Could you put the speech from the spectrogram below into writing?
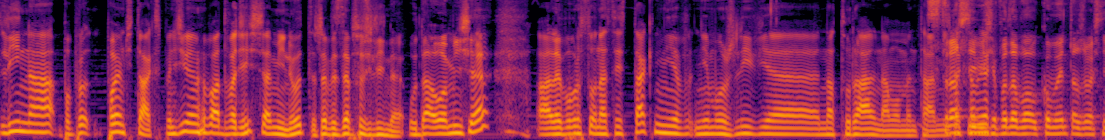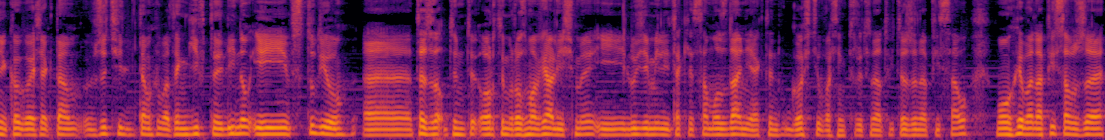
Lina, powiem ci tak, spędziłem chyba 20 minut, żeby zepsuć linę. Udało mi się, ale po prostu ona jest tak nie, niemożliwie naturalna momentami. Strasznie tak mi jak... się podobał komentarz właśnie kogoś, jak tam wrzucili tam chyba ten gift liną i w studiu e, też o tym, o tym rozmawialiśmy i ludzie mieli takie samo zdanie, jak ten gościu właśnie, który to na Twitterze napisał, bo on chyba napisał, że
